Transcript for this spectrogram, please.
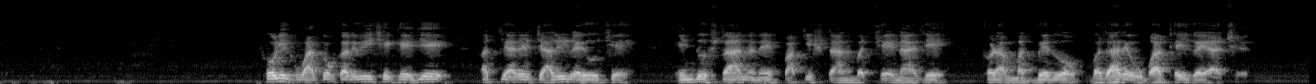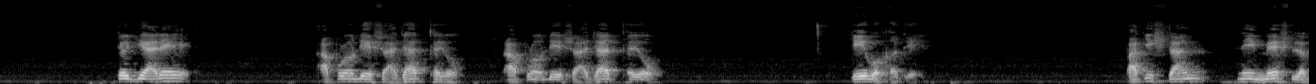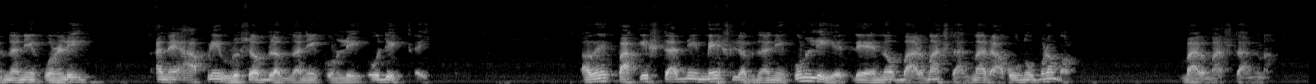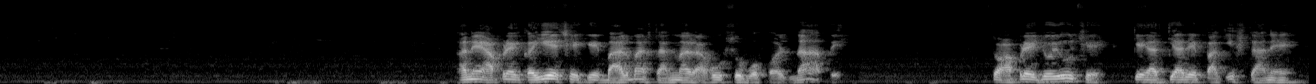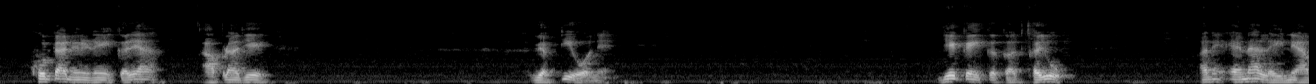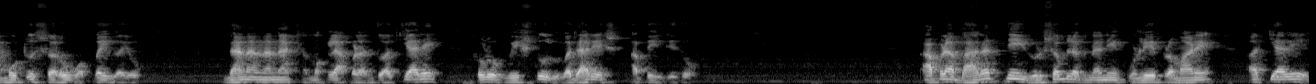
થોડીક વાતો કરવી છે કે જે અત્યારે ચાલી રહ્યું છે, હિન્દુસ્તાન અને પાકિસ્તાન વચ્ચેના જે થોડા મતભેદો વધારે ઊભા થઈ ગયા છે. તો જ્યારે આપણો દેશ આઝાદ થયો આપણો દેશ આઝાદ થયો તે વખતે પાકિસ્તાનની મેષ લગ્નની કુંડલી અને આપણી વૃષભ લગ્નની કુંડલી ઉદિત થઈ. હવે પાકિસ્તાનની મેષ લગ્નની કુંડલી એટલે એનો બારમા સ્થાનમાં રાહુનું ભ્રમણ. બારમા સ્થાનમાં. અને આપણે કહીએ છીએ કે બારમા સ્થાનમાં રાહુ શુભ ફળ ના આપે. તો આપણે જોયું છે કે અત્યારે પાકિસ્તાને ખોટા નિર્ણય કર્યા. આપણા જે વ્યક્તિઓને જે કંઈક થયું અને એના લઈને આ મોટું સ્વરૂપ અપાઈ ગયું. નાના નાના ચમકલા, પરંતુ અત્યારે થોડુંક વિસ્તૃત વધારે આપી દીધું. આપણા ભારતની વૃષભ લગ્નની કુંડલી પ્રમાણે અત્યારે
